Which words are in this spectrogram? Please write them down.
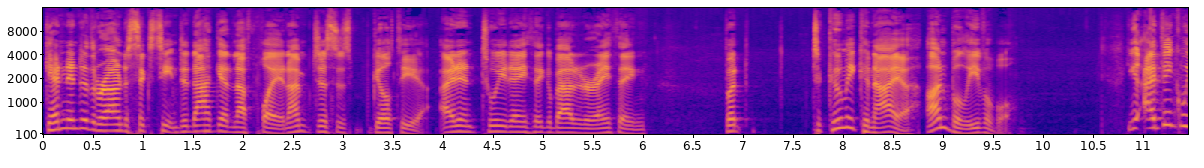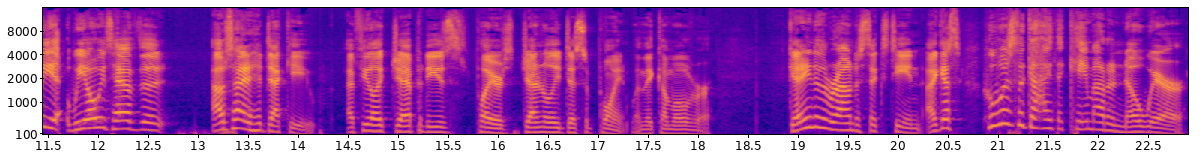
getting into the round of 16, did not get enough play, and I'm just as guilty. I didn't tweet anything about it or anything, but Takumi Kanaya, unbelievable. Yeah, I think we we always have the outside of Hideki. I feel like Japanese players generally disappoint when they come over. Getting to the round of 16, I guess who was the guy that came out of nowhere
